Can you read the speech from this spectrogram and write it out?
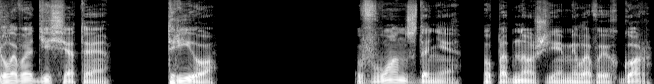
Глава десятая. Трио. В Уонсдоне, у подножья меловых гор,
